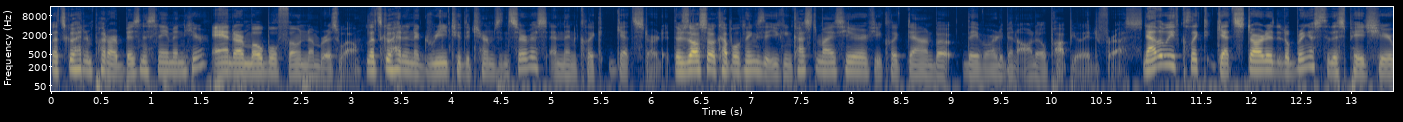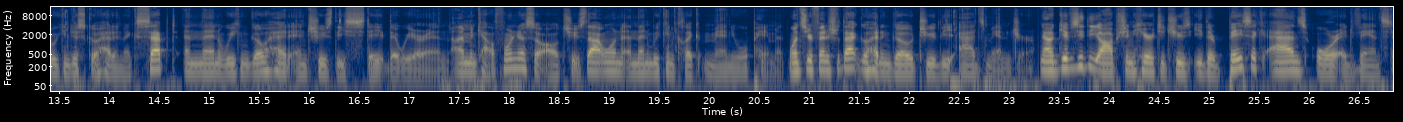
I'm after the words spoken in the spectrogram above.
Let's go ahead and put our business name in here and our mobile phone number as well. Let's go ahead and agree to the terms and service and then click get started. There's also a couple of things that you can customize here if you click down, but they've already been auto populated for us. Now that we've clicked get started, it'll bring us to this page here. We can just go ahead and accept and then we can go ahead and choose the state that we are in. I'm in California, so I'll choose that one and then we can click manual payment. Once you're finished with that, go ahead and go to the ads manager. Now it gives you the option here to choose either basic ads or advanced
